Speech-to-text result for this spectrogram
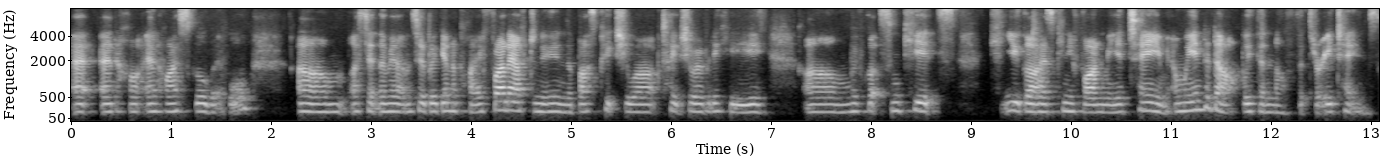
at at high, at high school level. Um, I sent them out and said, We're going to play Friday afternoon. The bus picks you up, takes you over to here. Um, we've got some kits you guys, can you find me a team? And we ended up with enough for three teams.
